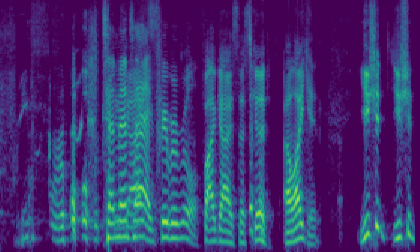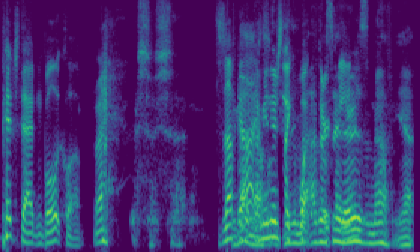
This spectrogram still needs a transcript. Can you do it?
Freebird rule. 10 man tag. guys. Freebird rule. Five guys. That's good. I like it. You should you should pitch that in Bullet Club. Right. So- so- It's enough we got guys. I mean, there's like, enough. what, I was gonna say there 13? is enough. Yeah.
